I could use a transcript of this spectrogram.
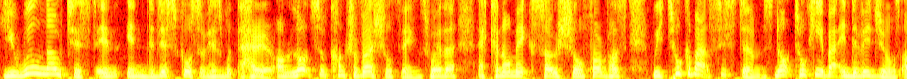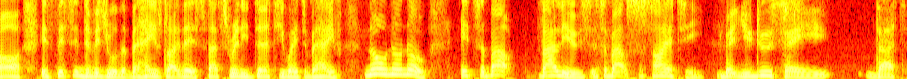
you will notice in, in the discourse of Hizb ut-Tahrir on lots of controversial things, whether economic, social, foreign policy, we talk about systems, not talking about individuals. Oh, it's this individual that behaves like this. That's really dirty way to behave. No, no, no. It's about values. It's about society. But you do say that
